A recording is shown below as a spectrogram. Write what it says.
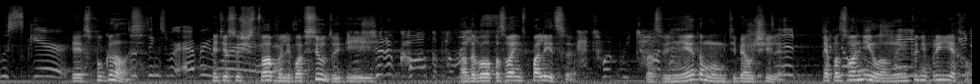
scared. я испугалась. Эти существа были повсюду, и надо было позвонить в полицию. Разве не этому мы тебя учили? Я позвонила, но никто не приехал.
